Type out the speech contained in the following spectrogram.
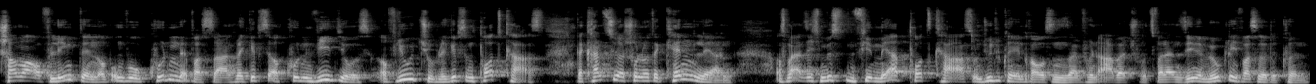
Schau mal auf LinkedIn, ob irgendwo Kunden etwas sagen. Vielleicht gibt es ja auch Kundenvideos auf YouTube, vielleicht gibt es einen Podcast. Da kannst du ja schon Leute kennenlernen. Aus meiner Sicht müssten viel mehr Podcasts und YouTube-Kanäle draußen sein für den Arbeitsschutz, weil dann sehen wir wirklich, was Leute können.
